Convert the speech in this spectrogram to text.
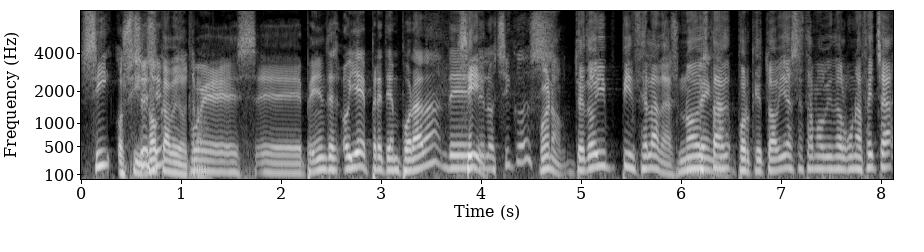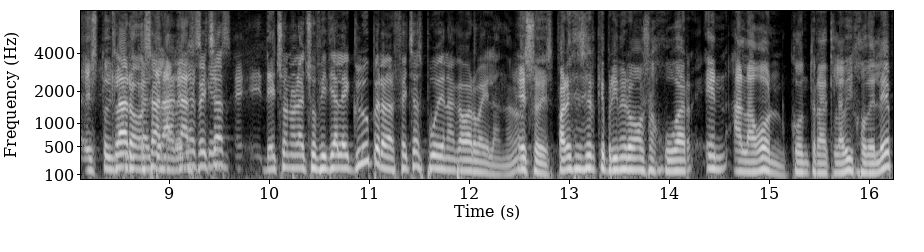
Sí o sí, no cabe otra. Pues eh, pendientes. Oye, pretemporada de, Sí. de los chicos. Bueno, te doy pinceladas, no Venga. está porque todavía se está moviendo alguna fecha. Esto claro, o sea, la- las fechas, eh, de hecho no lo ha hecho oficial el club, pero las fechas pueden acabar bailando, ¿no? Eso es. Parece ser que primero vamos a jugar en Alagón contra Clavijo de Lev.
